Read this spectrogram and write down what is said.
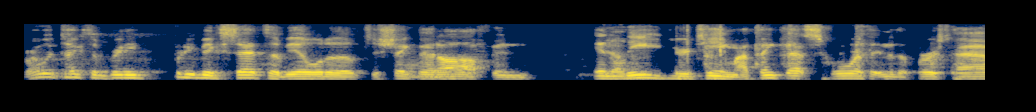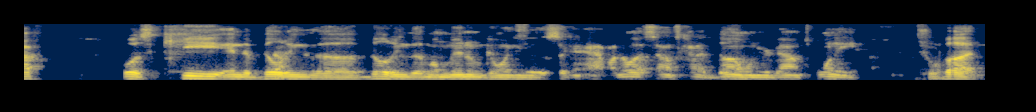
bro, it takes a pretty pretty big set to be able to to shake that off and and yeah. lead your team. I think that score at the end of the first half was key into building the building the momentum going into the second half. I know that sounds kind of dumb when you're down 20, sure. but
